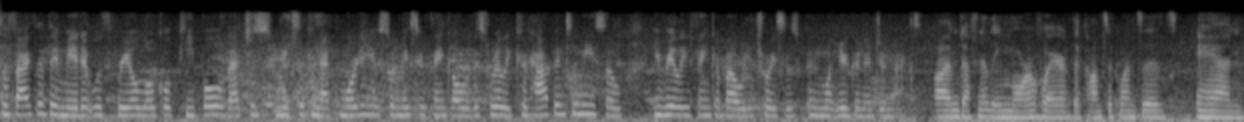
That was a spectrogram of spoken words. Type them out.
The fact that they made it with real local people, that just makes it connect more to you, so it makes you think, oh, this really could happen to me, so you really think about your choices and what you're going to do next. I'm definitely more aware of the consequences and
